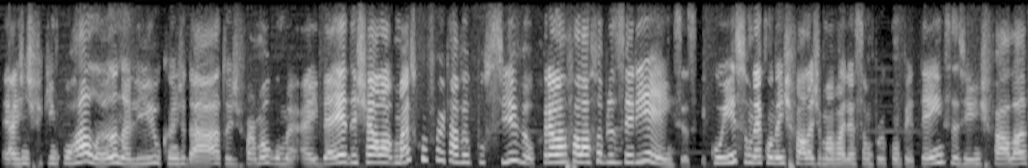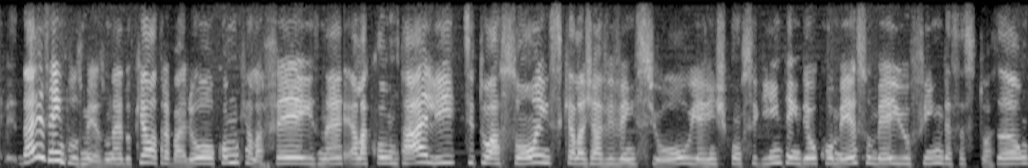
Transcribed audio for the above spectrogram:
é, a gente fique encurralando ali o candidato de forma alguma. A ideia é deixar ela o mais confortável possível para ela falar sobre as experiências. E com isso, né, quando a gente fala de uma avaliação por competências, a gente fala, dá exemplos mesmo, né, do que ela trabalhou, como que ela fez, né, ela contar ali situações que ela já vivenciou e a gente conseguir entender o começo, o meio e o fim dessa situação.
